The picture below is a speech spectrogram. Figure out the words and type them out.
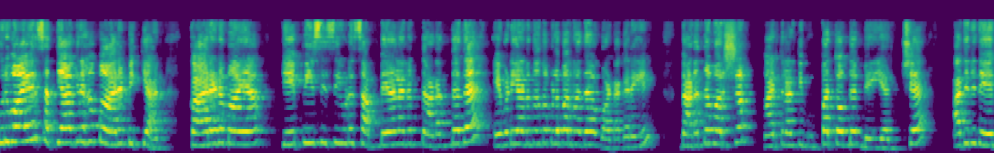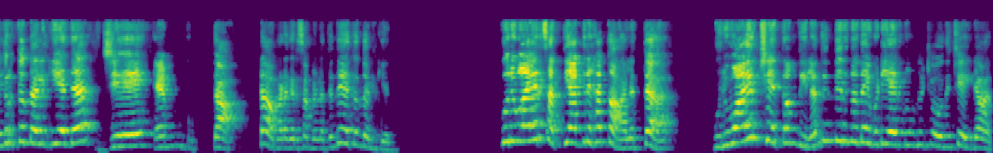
ഗുരുവായൂർ സത്യാഗ്രഹം ആരംഭിക്കാൻ കാരണമായ കെ പി സി സിയുടെ സമ്മേളനം നടന്നത് എവിടെയാണെന്ന് നമ്മൾ പറഞ്ഞത്? വടകരയിൽ. നടന്ന വർഷം ആയിരത്തി തൊള്ളായിരത്തി മുപ്പത്തി ഒന്ന് മെയ് അഞ്ച് അതിന് നേതൃത്വം നൽകിയത് ജെ എം ഗുപ്ത. കേട്ടോ വടകര സമ്മേളനത്തിന് നേതൃത്വം നൽകിയത്. ഗുരുവായൂർ സത്യാഗ്രഹ കാലത്ത് ഗുരുവായൂർ ക്ഷേത്രം നിലനിന്നിരുന്നത് എവിടെയായിരുന്നു എന്ന് ചോദിച്ചു കഴിഞ്ഞാൽ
